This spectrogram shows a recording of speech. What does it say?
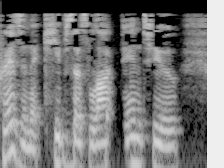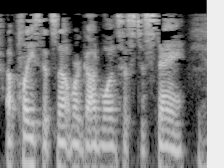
prison that keeps us locked into a place that's not where God wants us to stay. Yeah.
